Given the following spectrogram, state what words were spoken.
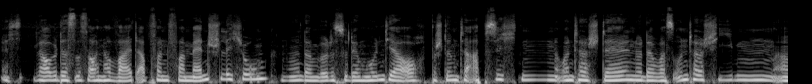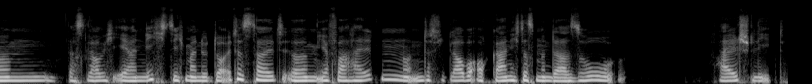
ich glaube, das ist auch noch weit ab von Vermenschlichung. Ne? Dann würdest du dem Hund ja auch bestimmte Absichten unterstellen oder was unterschieben. Ähm, das glaube ich eher nicht. Ich meine, du deutest halt ähm, ihr Verhalten und ich glaube auch gar nicht, dass man da so falsch liegt.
